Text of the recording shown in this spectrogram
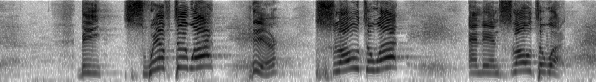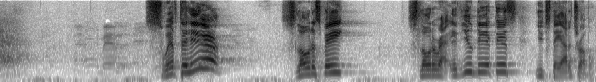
be swift to what? Here. Slow to what? And then slow to what? Swift to hear, slow to speak, slow to wrath. If you did this, you'd stay out of trouble.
